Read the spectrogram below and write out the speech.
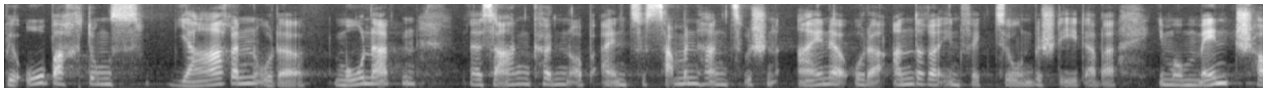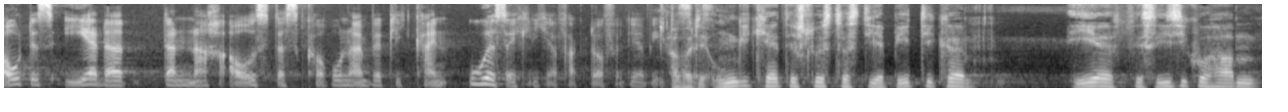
Beobachtungsjahren oder Monaten äh, sagen können, ob ein Zusammenhang zwischen einer oder anderer Infektion besteht. Aber im Moment schaut es eher da, danach aus, dass Corona wirklich kein ursächlicher Faktor für Diabetes ist. Aber der umgekehrte Schluss, dass Diabetiker eher das Risiko haben,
